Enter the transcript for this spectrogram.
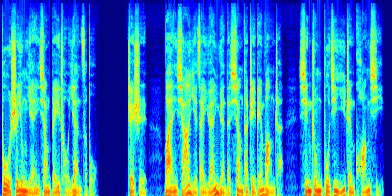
不时用眼向北瞅燕子部。这时，晚霞也在远远的向他这边望着，心中不禁一阵狂喜。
